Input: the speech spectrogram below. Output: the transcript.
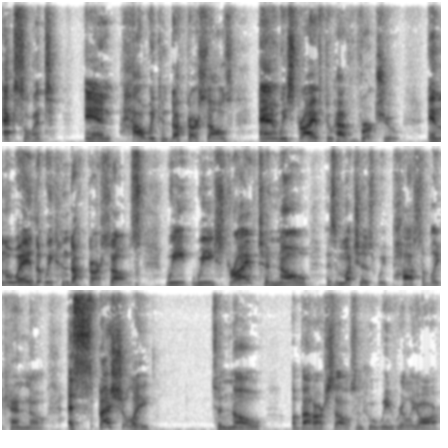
excellent in how we conduct ourselves and we strive to have virtue in the way that we conduct ourselves. We, we strive to know as much as we possibly can know, especially to know about ourselves and who we really are,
